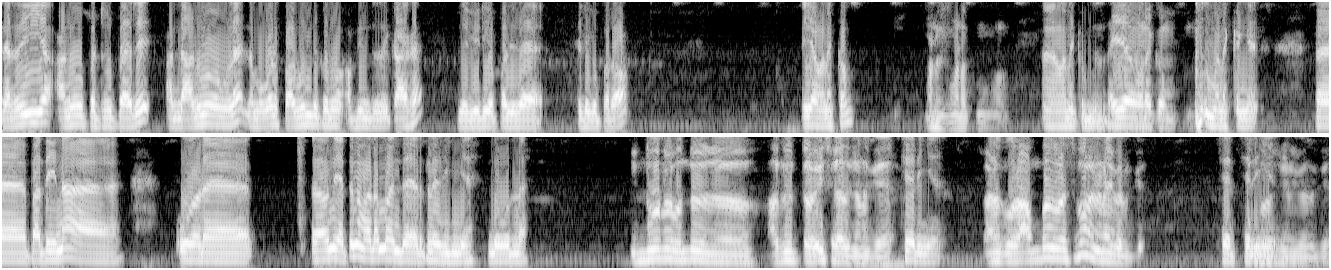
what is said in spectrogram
நிறைய அனுபவப்பட்டிருப்பாரு அந்த அனுபவங்களை நம்ம கூட பகிர்ந்துக்கணும் அப்படின்றதுக்காக இந்த வீடியோ பதிவை எடுக்க போகிறோம் ஐயா வணக்கம். வணக்கம் வணக்கம். வணக்கம். ஐயா வணக்கம். வணக்கங்க. அஹ் பாத்தீங்கன்னா உங்களோட அதாவது எத்தனை வருடமா இந்த இடத்துல இருக்கீங்க இந்த ஊர்ல? இந்த ஊர்ல வந்து அறுபத்தி வயசு ஆகுது எனக்கு. சரிங்க. எனக்கு ஒரு ஐம்பது வருஷமா நினைவு இருக்கு. சரி சரிங்க. 50 வருஷம் நினைவு இருக்கு.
